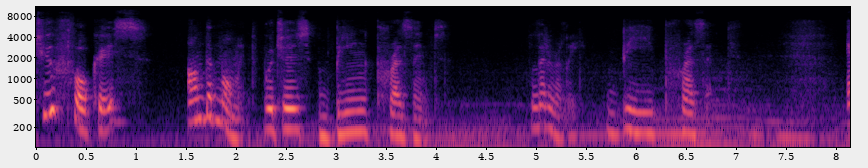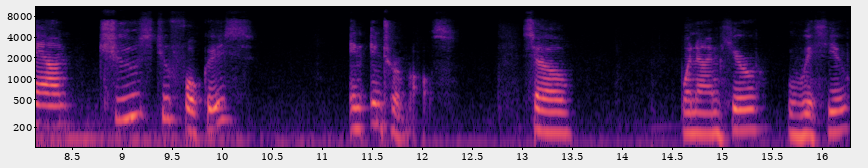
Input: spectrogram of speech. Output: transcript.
to focus on the moment, which is being present. Literally, be present. And choose to focus in intervals. So when I'm here with you,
